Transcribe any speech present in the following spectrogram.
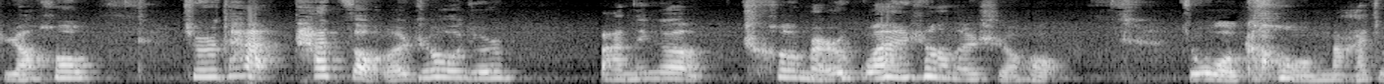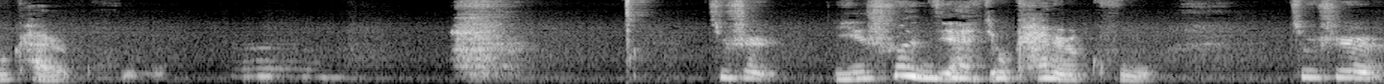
然后就是她她走了之后，就是把那个车门关上的时候，就我跟我妈就开始哭。嗯就是一瞬间就开始哭，就是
